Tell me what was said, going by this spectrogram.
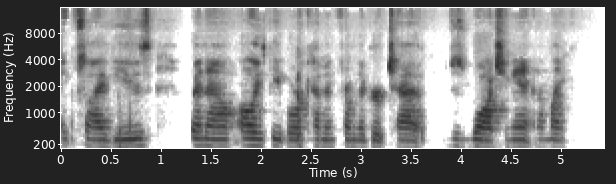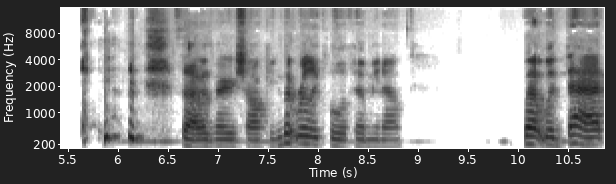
like five views, but now all these people are coming from the group chat, just watching it, and I'm like, so that was very shocking, but really cool of him, you know. But with that,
